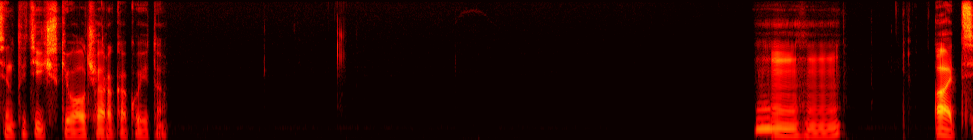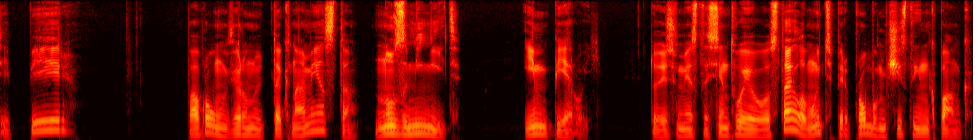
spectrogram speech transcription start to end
Синтетический волчара какой-то. Угу. А теперь попробуем вернуть тег на место, но заменить им первый. То есть вместо синтвейвого стайла мы теперь пробуем чистый инкпанк.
